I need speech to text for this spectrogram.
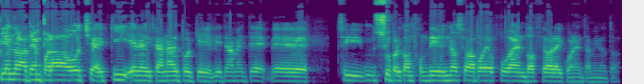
viendo la temporada 8 aquí en el canal porque literalmente eh, estoy súper confundido y no se va a poder jugar en 12 horas y 40 minutos.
